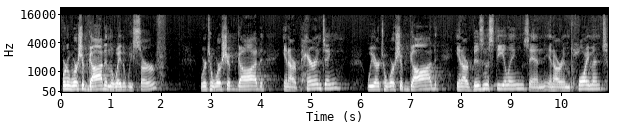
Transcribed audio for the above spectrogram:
We're to worship God in the way that we serve. We're to worship God in our parenting. We are to worship God in our business dealings and in our employment.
